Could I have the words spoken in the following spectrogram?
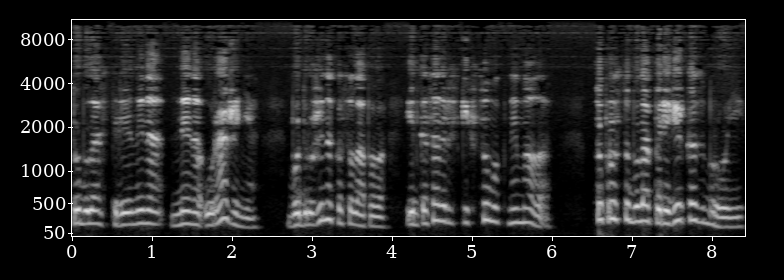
То була стрілянина не на ураження, бо дружина Косолапова інкасаторських сумок не мала то просто була перевірка зброї,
